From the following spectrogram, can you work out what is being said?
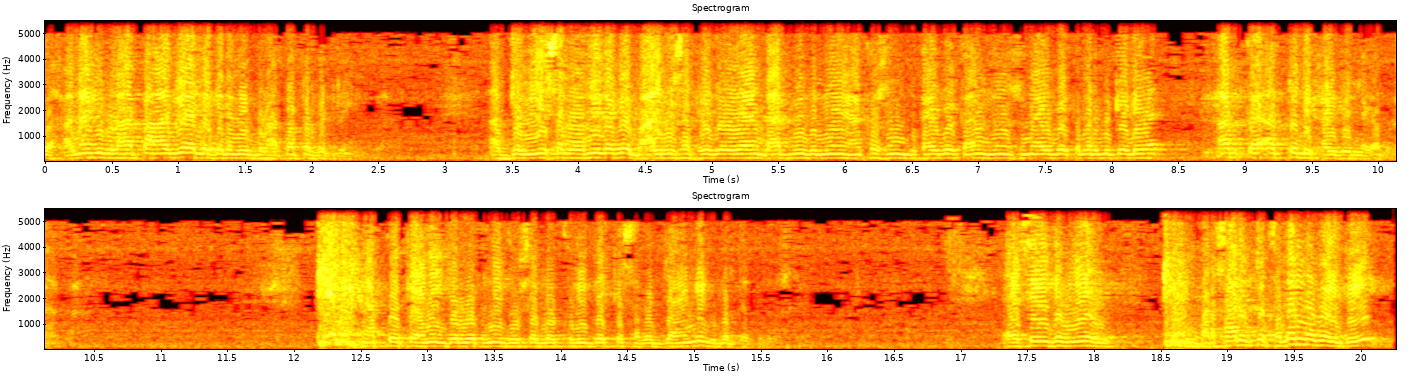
तो हालाँकि बुढ़ापा आ गया, लेकिन अभी बुढ़ापा प्रकट नहीं हुआ। अब जब ये सब होने लगे, बाल भी सफ़ेद हो जाए दांत भी गिर जाए आँखों से दिखाई दे, कान से सुनाई दे, कमर भी टेढ़े अब अब तो दिखाई देने लगा बुढ़ापा। कोई कहने की ज़रूरत नहीं, दूसरे लोग खुली देख के समझ जाएँगे कि वृद्ध पुरुष ऐसे ही जब ये वर्षा ऋतु तो खत्म हो गई थी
